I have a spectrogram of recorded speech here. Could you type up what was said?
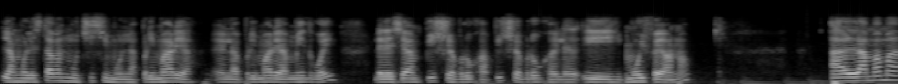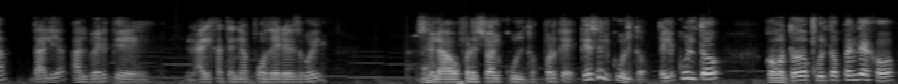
la molestaban muchísimo en la primaria, en la primaria Midway, le decían piche bruja, piche bruja, y, le- y muy feo, ¿no? A la mamá, Dalia, al ver que la hija tenía poderes, güey, se la ofreció al culto. ¿Por qué? ¿Qué es el culto? El culto, como todo culto pendejo,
